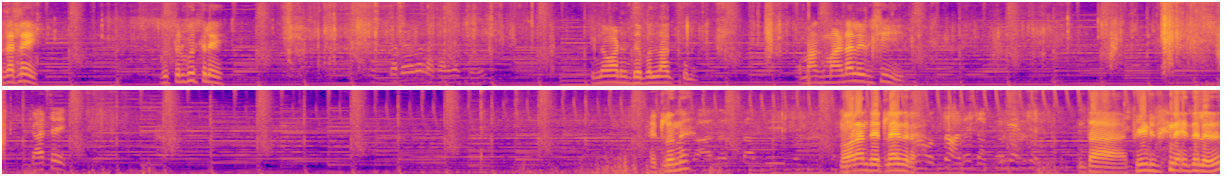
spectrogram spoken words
గట్లే గుత్తులు గుత్తులే కింద వాటి దెబ్బలు లాక్కున్నాయి మాకు మండలు ఇరిచి కాచే ఎట్లుంది? నోరంత ఎట్లయిందిరా? అంత పీడి పీడి అయితే లేదు.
